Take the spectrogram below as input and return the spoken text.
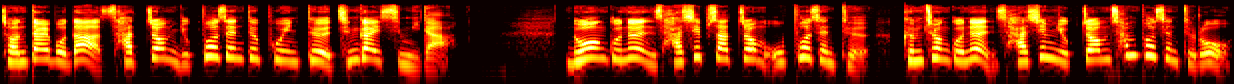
전달보다 4.6%포인트 증가했습니다. 노원구는 44.5%, 금천구는 46.3%로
